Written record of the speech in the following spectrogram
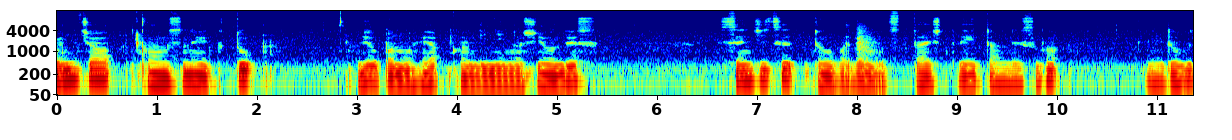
んにちは。カウンスネークとレオパのお部屋管理人のシオンです。先日動画でもお伝えしていたんですが、えー動物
